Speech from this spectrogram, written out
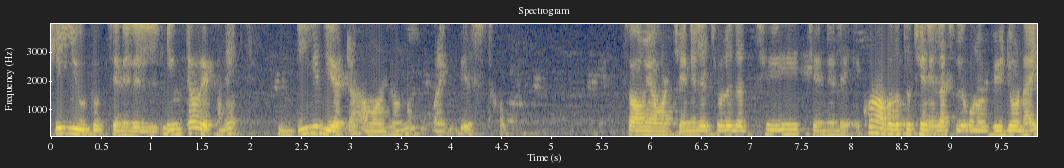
সেই ইউটিউব চ্যানেলের লিঙ্কটাও এখানে দিয়ে দেওয়াটা আমার জন্য অনেক বেস্ট হবে। সো আমি আমার চ্যানেলে চলে যাচ্ছি। চ্যানেলে এখন আপাতত চ্যানেলে আসলে কোনো ভিডিও নাই।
